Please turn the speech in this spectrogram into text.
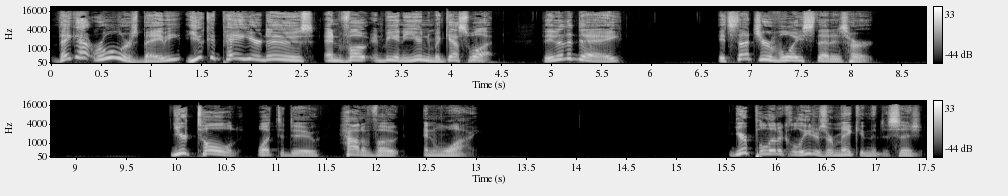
They got rulers, baby. You could pay your dues and vote and be in a union, but guess what? At the end of the day, it's not your voice that is heard. You're told what to do, how to vote, and why. Your political leaders are making the decision.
